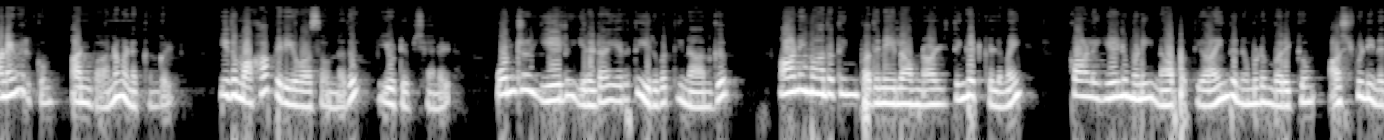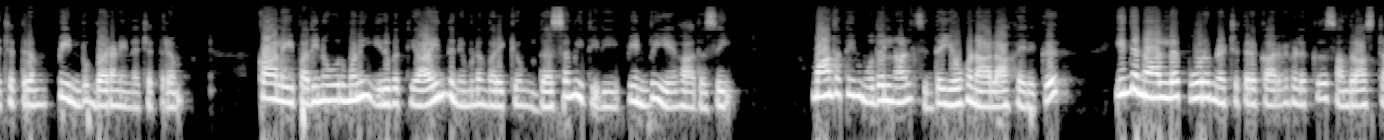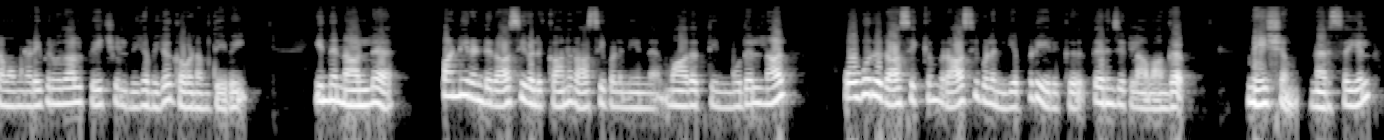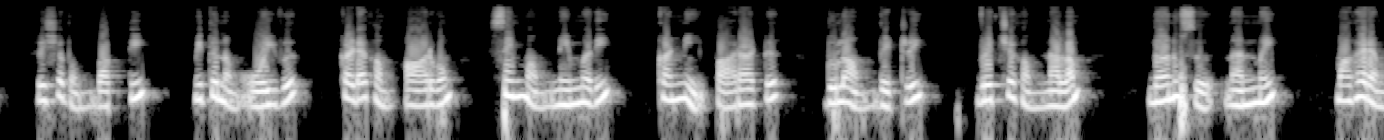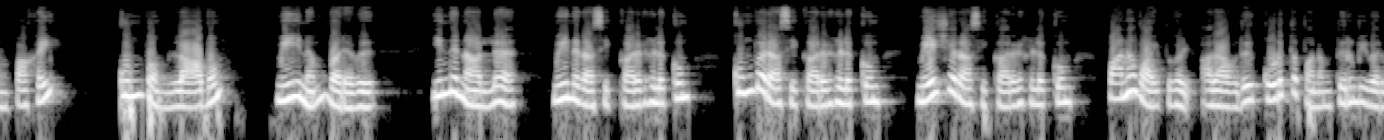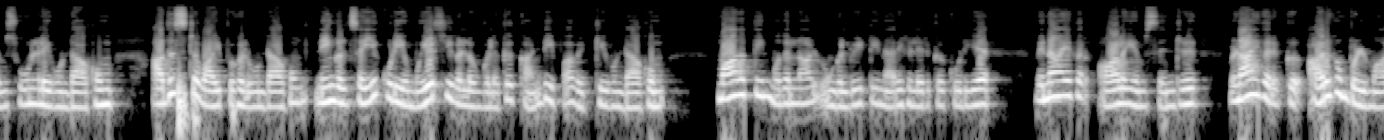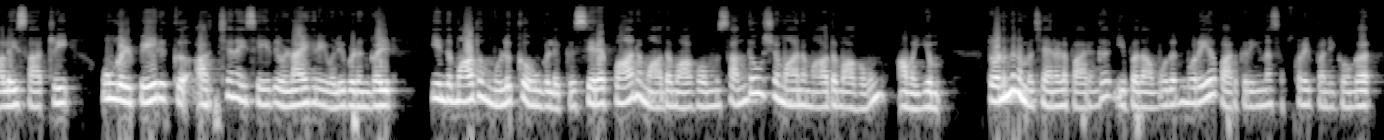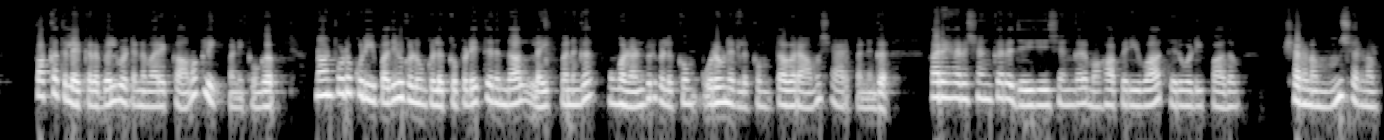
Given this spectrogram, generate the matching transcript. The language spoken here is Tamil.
அனைவருக்கும் அன்பான வணக்கங்கள். இது மகா பெரியவா சொன்னது யூடியூப் சேனல். ஒன்று ஏழு இரண்டாயிரத்தி இருபத்தி நான்கு ஆணி மாதத்தின் பதினேழாம் நாள் திங்கட்கிழமை காலை ஏழு மணி நாற்பத்தி ஐந்து நிமிடம் வரைக்கும் அஸ்வினி நட்சத்திரம் பின்பு பரணி நட்சத்திரம். காலை பதினோரு மணி இருபத்தி ஐந்து நிமிடம் வரைக்கும் தசமி திதி பின்பு ஏகாதசி. மாதத்தின் முதல் நாள் சித்த யோக நாளாக இருக்குது இந்த நாளில் பூரம் நட்சத்திரக்காரர்களுக்கு சந்திராஷ்டமம் நடைபெறுவதால் பேச்சில் மிக மிக கவனம் தேவை. இந்த நாளில் பன்னிரண்டு ராசிகளுக்கான ராசி பலன் என்ன? மாதத்தின் முதல் நாள் ஒவ்வொரு ராசிக்கும் ராசி பலன் எப்படி இருக்கு? தெரிஞ்சுக்கலாம் வாங்க. மேஷம் நற்செயல் ரிஷபம் பக்தி மிதுனம் ஓய்வு கடகம் ஆர்வம் சிம்மம் நிம்மதி கன்னி பாராட்டு துலாம் வெற்றி விருச்சகம் நலம் தனுசு நன்மை மகரம் பகை கும்பம் லாபம் மீனம் வரவு. இந்த நாளில் மீன ராசிக்காரர்களுக்கும் கும்ப ராசிக்காரர்களுக்கும் மேஷ ராசிக்காரர்களுக்கும் பண வாய்ப்புகள் அதாவது கொடுத்த பணம் திரும்பி வரும் சூழ்நிலை உண்டாகும். அதிர்ஷ்ட வாய்ப்புகள் உண்டாகும். நீங்கள் செய்யக்கூடிய முயற்சிகள் உங்களுக்கு கண்டிப்பாக வெற்றி உண்டாகும். மாதத்தின் முதல் நாள் உங்கள் வீட்டின் அருகில் இருக்கக்கூடிய விநாயகர் ஆலயம் சென்று விநாயகருக்கு அருகம்புல் மாலை சாற்றி உங்கள் பேருக்கு அர்ச்சனை செய்து விநாயகரை வழிபடுங்கள். இந்த மாதம் முழுக்க உங்களுக்கு சிறப்பான மாதமாகவும் சந்தோஷமான மாதமாகவும் அமையும். தொடர்ந்து நம்ம சேனலை பாருங்கள் இப்போ தான் முதன் முறையாக பார்க்குறீங்கன்னா சப்ஸ்கிரைப் பண்ணிக்கோங்க. பக்கத்தில் இருக்கிற பெல் பட்டனை மறைக்காமல் கிளிக் பண்ணிக்கோங்க. நான் போடக்கூடிய பதிவுகள் உங்களுக்கு பிடித்திருந்தால் லைக் பண்ணுங்கள் உங்கள் நண்பர்களுக்கும் உறவினர்களுக்கும் தவறாமல் ஷேர் பண்ணுங்கள் ஹரஹர சங்கர ஜெய் ஜெய்சங்கர மகாபெரிவா திருவடிப்பாதம். சரணம் சரணம்.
